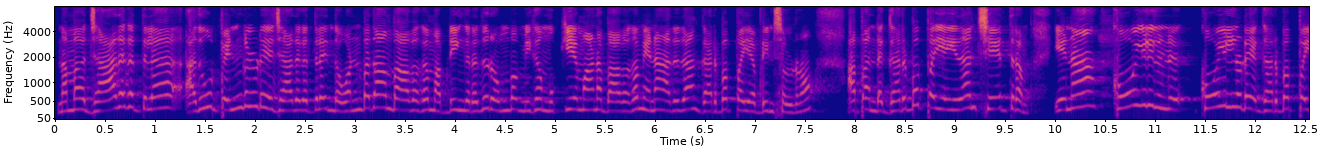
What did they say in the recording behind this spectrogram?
நம்ம ஜாதகத்தில் அதுவும் பெண்களுடைய ஜாதகத்தில் இந்த ஒன்பதாம் பாவகம் அப்படிங்கிறது ரொம்ப மிக முக்கியமான பாவகம். ஏன்னா அதுதான் கர்ப்பப்பை அப்படின்னு சொல்கிறோம் அப்போ அந்த கர்ப்பப்பையை தான் சேத்திரம். ஏன்னா கோயிலின் கோயிலினுடைய கர்ப்பப்பை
